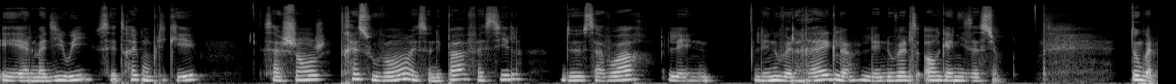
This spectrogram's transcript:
et elle m'a dit oui, c'est très compliqué, ça change très souvent et ce n'est pas facile de savoir les, nouvelles règles, les nouvelles organisations. Donc voilà,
